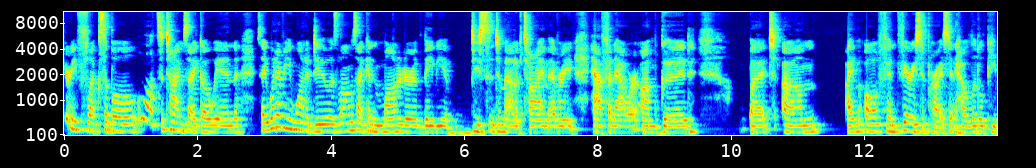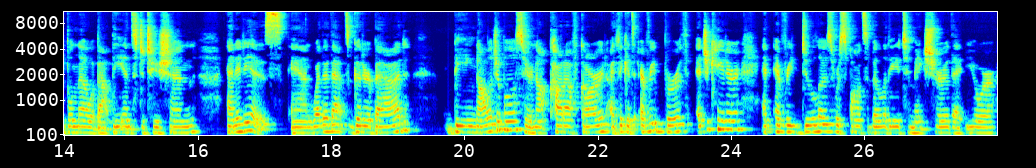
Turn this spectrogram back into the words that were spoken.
very flexible. Lots of times i go in say whatever you want to do as long as i can monitor the baby a decent amount of time every half an hour i'm good. But um, i'm often very surprised at how little people know about the institution and it is. And whether that's good or bad being knowledgeable so you're not caught off guard. I think it's every birth educator and every doula's responsibility to make sure that your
